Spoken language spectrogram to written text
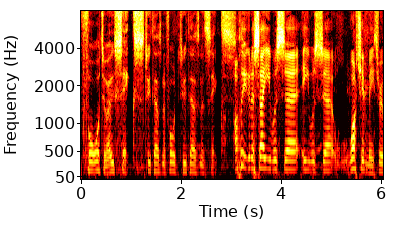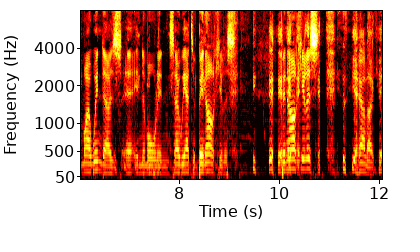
04 to 06, 2004 to 2006. I thought you were going to say he was uh, he was uh, watching me through my windows uh, in the morning, so we had to binoculars. Binoculars. yeah, I like it.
